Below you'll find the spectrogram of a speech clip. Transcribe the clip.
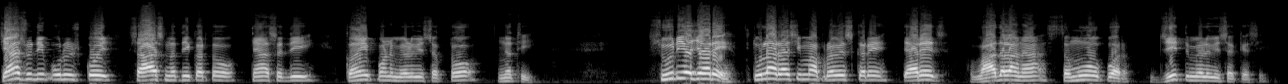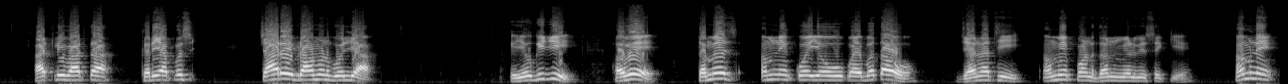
જ્યાં સુધી પુરુષ કોઈ સાહસ નથી કરતો, ત્યાં સુધી કંઈ પણ મેળવી શકતો નથી. સૂર્ય જ્યારે તુલા રાશિમાં પ્રવેશ કરે, ત્યારે જ વાદળાના સમૂહો પર જીત મેળવી શકે છે. આટલી વાર્તા કર્યા પછી ચારેય બ્રાહ્મણ બોલ્યા કે, યોગીજી, હવે તમે જ અમને કોઈ એવો ઉપાય બતાવો જેનાથી અમે પણ ધન મેળવી શકીએ. અમને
